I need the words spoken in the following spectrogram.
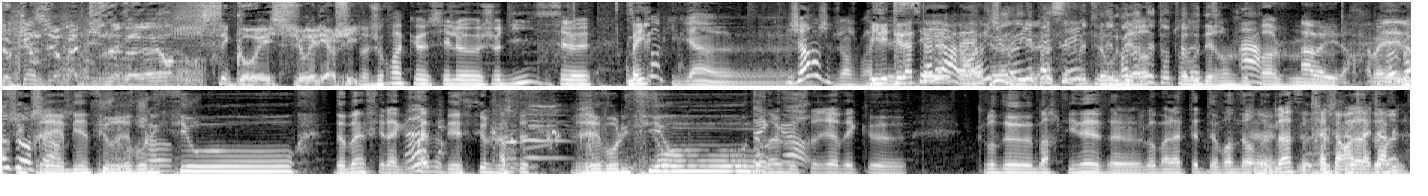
De 15h à 19h, c'est Coé sur Énergie. Je crois que c'est le jeudi, c'est le. C'est il- qui vient euh, Georges Georges Mais il était là tout à l'heure. bah alors, oui, là, je- tu- il est passé. Mais Ça vous, déra- ça vous dérange Ah. pas je... Ah bah il est là. Ah bah, il est Je là. suis Bonjour, Georges. bien sûr, révolution. Demain c'est la grève, bien sûr, je serai... Révolution. Demain je serai avec euh, Claude Martinez, euh, l'homme à la tête de vendeur de Euh, glace. le traiteur intraitable.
